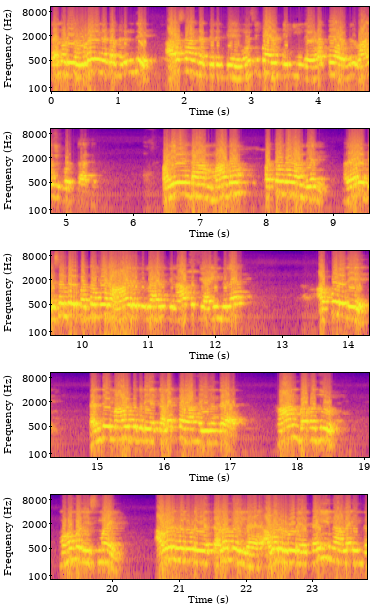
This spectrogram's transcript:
தன்னுடைய உறவினரிடமிருந்து அரசாங்கத்திற்கு முனிசிபாலிட்டிக்கு இந்த இடத்தை அவர்கள் வாங்கி கொடுத்தார்கள். பனிரெண்டாம் மாதம் பத்தொன்பதாம் தேதி அதாவது டிசம்பர் பத்தொன்பது ஆயிரத்தி தொள்ளாயிரத்தி நாற்பத்தி ஐந்துல அப்பொழுது தஞ்சை மாவட்டத்துடைய கலெக்டராக இருந்த கான் பகதூர் முகமது இஸ்மாயில் அவர்களுடைய தலைமையில அவர்களுடைய கையினால இந்த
